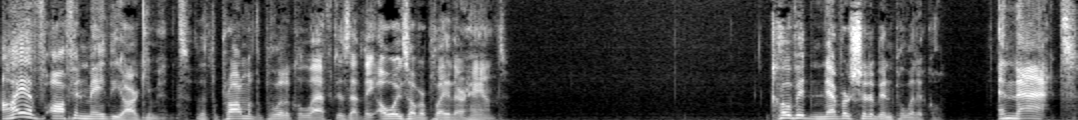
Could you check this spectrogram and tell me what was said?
I have often made the argument that the problem with the political left is that they always overplay their hand. COVID never should have been political. And that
